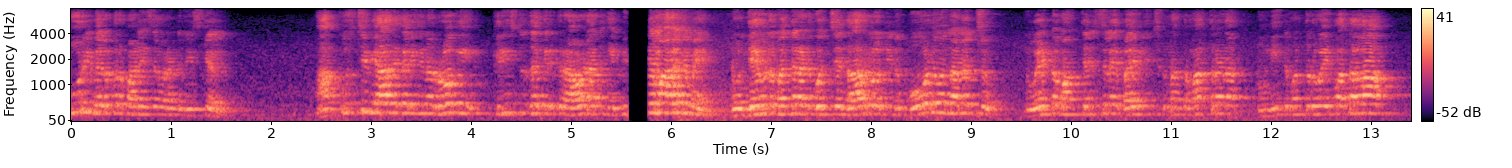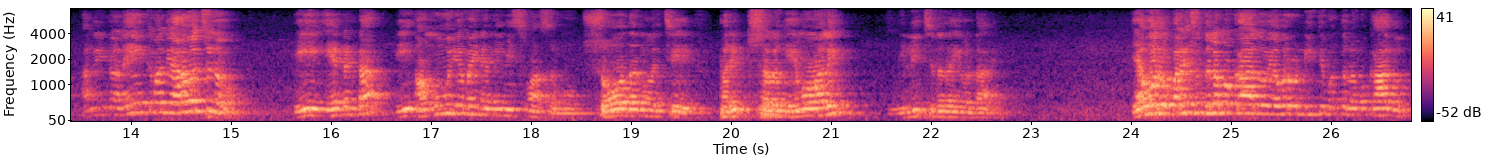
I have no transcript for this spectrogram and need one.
ఊరి వెలుపల పాడేసేవారంట తీసుకెళ్ళి. ఆ కుష్టి వ్యాధి కలిగిన రోగి క్రీస్తు దగ్గరికి రావడానికి ఎన్ని మార్గమే నువ్వు దేవుని మందిరానికి వచ్చే దారిలో నేను బోర్డు అని అనొచ్చు. నువ్వేంటో మాకు తెలుసులే బయలుచుకున్నంత మాత్రాన నువ్వు నీతి మంత్రులు అయిపోతావా? అని నిన్ను అనేక మంది అనవచ్చు నువ్వు. ఈ ఏంటంట? ఈ అమూల్యమైన నీ విశ్వాసము శోధనలు వచ్చే పరీక్షలకు ఏమవ్వాలి? నిలిచినదై ఉండాలి. ఎవరు పరిశుద్ధులము కాదు ఎవరు నీతిమంతులము కాదు.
